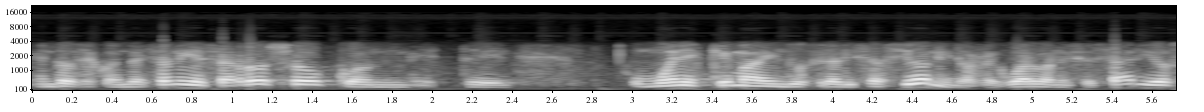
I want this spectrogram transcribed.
Entonces, con inversión y desarrollo, con este, un buen esquema de industrialización y los recuerdos necesarios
